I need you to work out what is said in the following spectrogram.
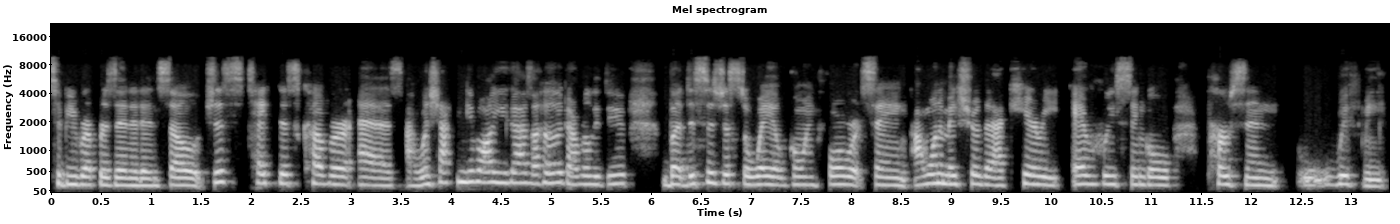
to be represented and so just take this cover as i wish i can give all you guys a hug i really do but this is just a way of going forward saying i want to make sure that i carry every single person with me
